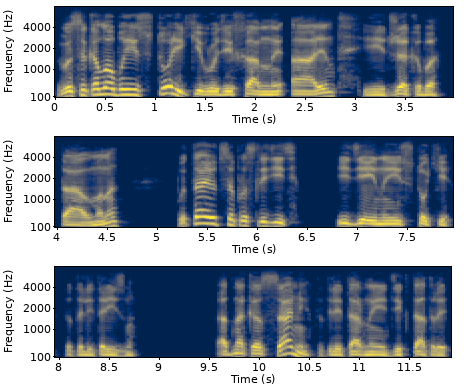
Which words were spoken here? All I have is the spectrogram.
Высоколобые историки вроде Ханны Аренд и Джекоба Талмана пытаются проследить идейные истоки тоталитаризма. Однако сами тоталитарные диктаторы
